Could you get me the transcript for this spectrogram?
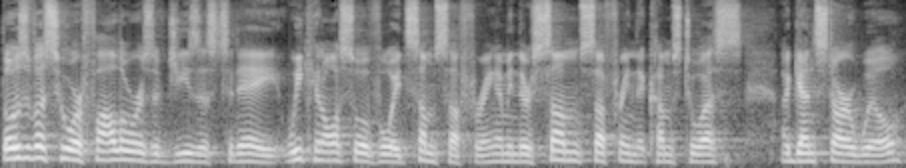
Those of us who are followers of Jesus today, we can also avoid some suffering. I mean, there's some suffering that comes to us against our will.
